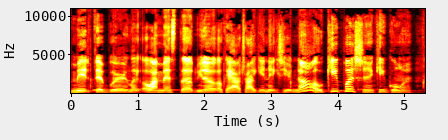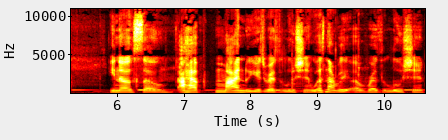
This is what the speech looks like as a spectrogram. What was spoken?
mid February and like, oh, I messed up. You know, okay, I'll try again next year. No, keep pushing, keep going. You know, so I have my New Year's resolution. Well, it's not really a resolution,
